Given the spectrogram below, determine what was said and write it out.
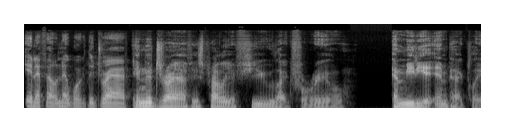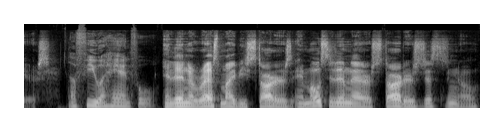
NFL Network, the draft. In the draft, there's probably a few like for real immediate impact players. A few, a handful. And then the rest might be starters. And most of them that are starters, just, you know,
